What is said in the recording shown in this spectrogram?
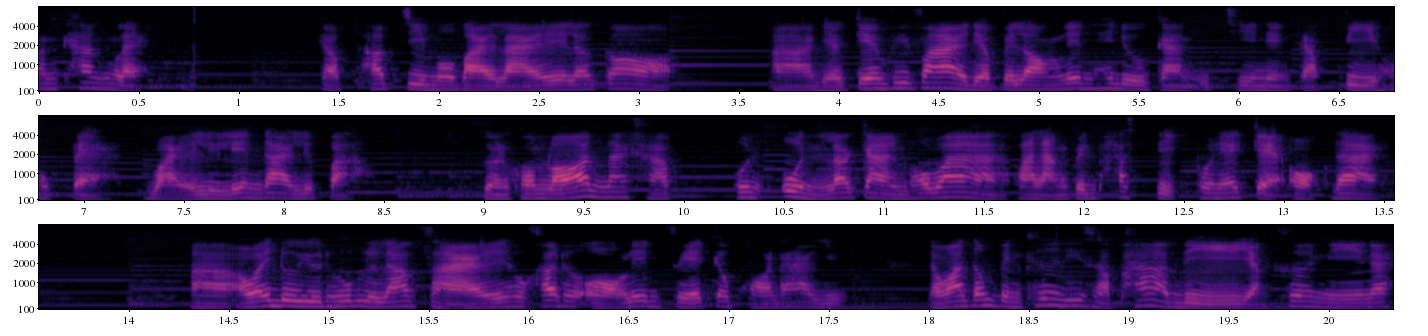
ค่อนข้างแหลกกับ PUBG Mobile Lite แล้วก็อ่าเดี๋ยวเกมฟรีไฟเดี๋ยวไปลองเล่นให้ดูกันอีกทีหนึ่งกับปี 68 ไหวหรือเล่นได้หรือเปล่า ส่วนความร้อนนะครับ อุ่นๆแล้วกันเพราะว่าฝาหลังเป็นพลาสติก พวกนี้แกะออกได้อ่าเอาไว้ดู YouTube หรือรับสายโทรเข้าโทรออกเล่นเฟซก็พอได้อยู่ แต่ว่าต้องเป็นเครื่องที่สภาพดีอย่างเครื่องนี้นะ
